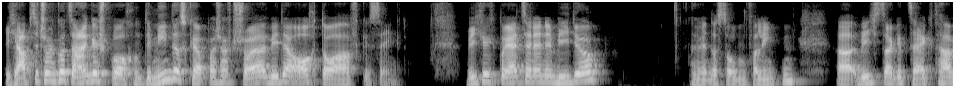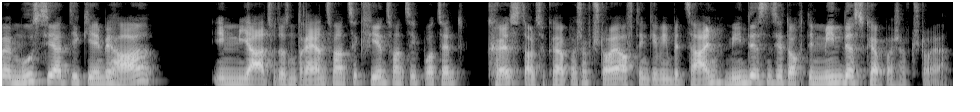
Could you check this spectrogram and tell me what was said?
Ich habe es jetzt schon kurz angesprochen, die Mindestkörperschaftssteuer wird ja auch dauerhaft gesenkt. Wie ich euch bereits in einem Video, wir werden das da oben verlinken, äh, wie ich es da gezeigt habe, muss ja die GmbH im Jahr 2023 24% Köst, also Körperschaftssteuer, auf den Gewinn bezahlen, mindestens jedoch die Mindestkörperschaftssteuer.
